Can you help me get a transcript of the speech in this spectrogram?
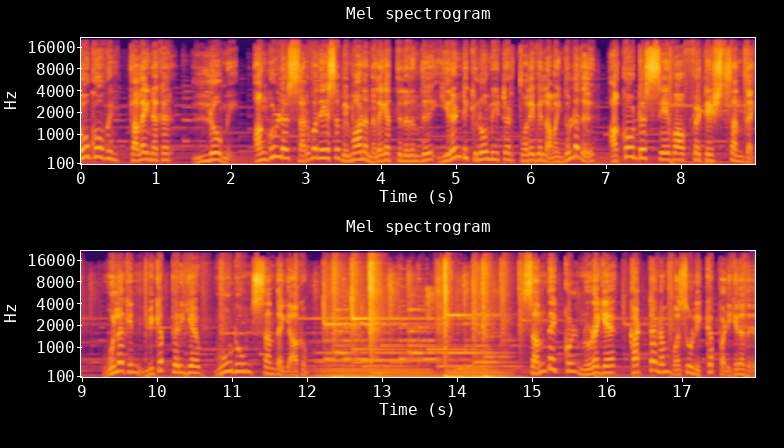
டோகோவின் தலைநகர் லோமே. அங்குள்ள சர்வதேச விமான நிலையத்திலிருந்து இரண்டு கிலோமீட்டர் தொலைவில் அமைந்துள்ளது அகோடஸ் சேவா ஃபெட்டிஷ் சந்தை. உலகின் மிகப்பெரிய வூடூன் சந்தையாகும். சந்தைக்குள் நுழைய கட்டணம் வசூலிக்கப்படுகிறது.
